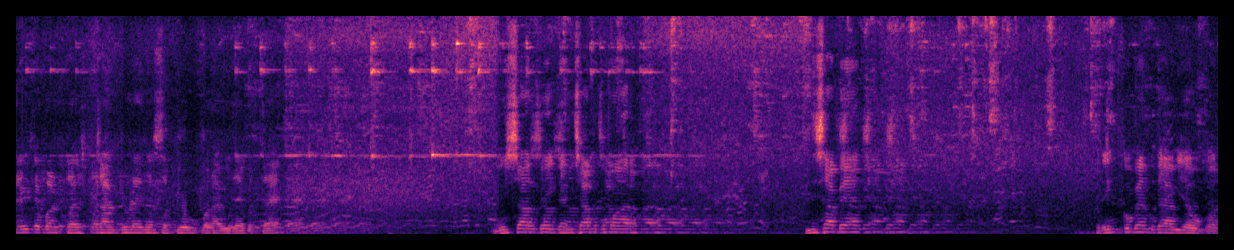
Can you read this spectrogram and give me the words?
Charitable trust ચાંદોડાના સભ્યો ઉપર આવી જાય બધા વિશાલભાઈ ઘનશ્યામકુમાર, નિશાબેન, રિંકુબેન બધા આવી જાવ ઉપર.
